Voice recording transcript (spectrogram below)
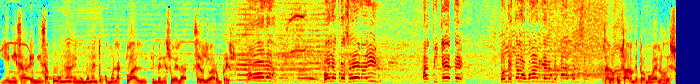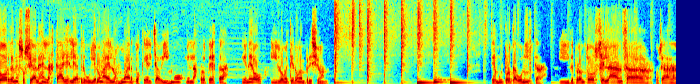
Y en esa, en esa pugna, en un momento como el actual en Venezuela, se lo llevaron preso. Y ahora voy a proceder a ir al piquete donde está la guardia y donde está la policía. O sea, lo acusaron de promover los desórdenes sociales en las calles, le atribuyeron a él los muertos que el chavismo en las protestas generó y lo metieron en prisión. Es muy protagonista y de pronto se lanza, o sea,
